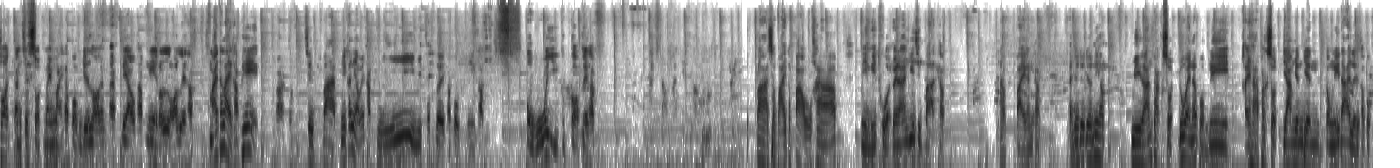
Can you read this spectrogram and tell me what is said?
ทอดกันสดๆ ใหม่ๆ ครับผมยืนรอกันแป๊บเดียวครับ นี่ร้อนๆเลยครับ ไม้เท่าไหร่ครับพี่บาทครับสิบบาทมีข้าวเหนียวไหมครับนี่มีครบเลยครับผมนี่ครับ โอ้ยกรอบๆเลยครับบาทสบายกระเป๋าครับนี่มีถั่วด้วยนะยี่สิบบาทครับ ครับไปกันครับอะเดี๋ยวเดี๋ยวเดี๋ยวนี่ครับ มีร้านผักสดด้วยนะผมนี่ใครหาผักสดยามเย็นๆตรงนี้ได้เลยครับผม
